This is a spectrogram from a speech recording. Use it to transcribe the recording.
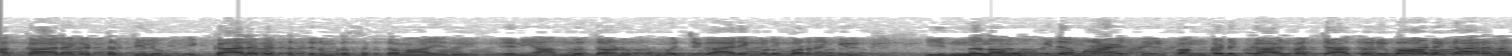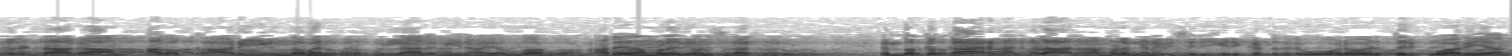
അക്കാലഘട്ടത്തിലും ഇക്കാലഘട്ടത്തിലും പ്രസക്തമായത് ഇനി അന്ന് തണുപ്പും മറ്റു കാര്യങ്ങളും പറഞ്ഞെങ്കിൽ ഇന്ന് നമുക്ക് ജമാഴത്തിൽ പങ്കെടുക്കാൻ പറ്റാത്ത ഒരുപാട് കാരണങ്ങൾ ഉണ്ടാകാം അതൊക്കെ അറിയുന്നവൻ പ്രബുല്ലാലമീനായ അള്ളാഹുവാണ് അതേ നമ്മളിൽ മനസ്സിലാക്കേണ്ടുള്ളൂ എന്തൊക്കെ കാരണങ്ങളാണ് നമ്മൾ ഇങ്ങനെ വിശദീകരിക്കേണ്ടത് ഓരോരുത്തർക്കും അറിയാം.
